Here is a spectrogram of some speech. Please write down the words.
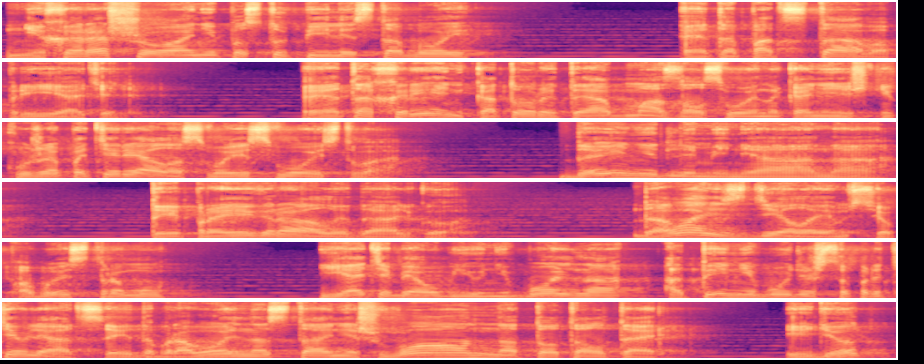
Нехорошо они поступили с тобой. Это подстава, приятель. Эта хрень, которой ты обмазал свой наконечник, уже потеряла свои свойства. Да и не для меня она. Ты проиграл, Идальго. Давай сделаем все по-быстрому. Я тебя убью не больно, а ты не будешь сопротивляться и добровольно станешь вон на тот алтарь. Идет?»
